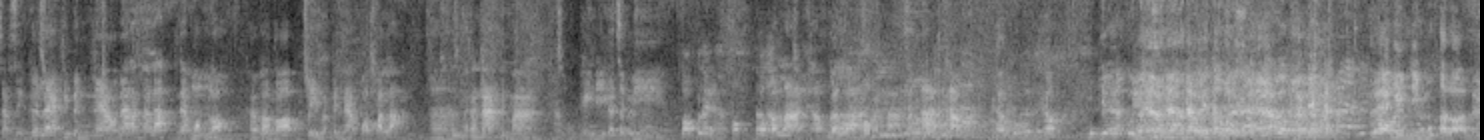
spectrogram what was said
จากซิงเกิลแรกที่เป็นแนวน่ารักน่ารักแนวป๊อปล็อกครับผมเราก็เปลี่ยนมาเป็นแนวป๊อปบัลลาดอ่า คือพัฒนาขึ้นมาเพลงนี้ก็จะมีป๊อปอะไรนะครับป๊อปป๊อปบัลลาดครับบัลลาด ป๊อปบัลลาดครับครับผมครับมุกเยอะนะคุณ นี่นั่งนั่งเล่นตลกนะฮะตลกนะเนี่ย และยิงยิงมุกตลอดเลย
